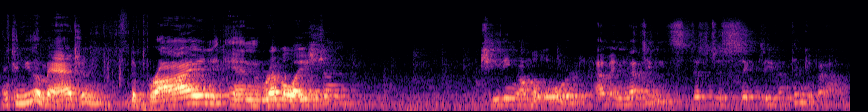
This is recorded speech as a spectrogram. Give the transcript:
And can you imagine the bride in Revelation cheating on the Lord? I mean, that's even that's just sick to even think about.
